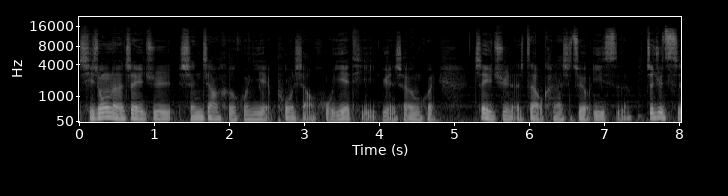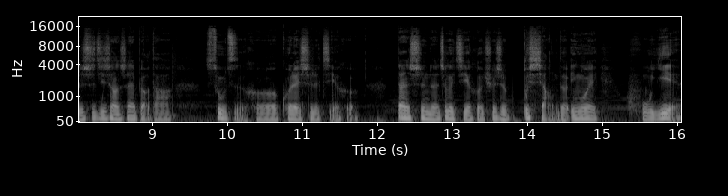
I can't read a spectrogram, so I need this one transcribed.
其中呢，这一句“神将合婚夜，破晓虎夜啼，远神恩惠”，这一句呢，在我看来是最有意思的。这句词实际上是在表达素子和傀儡师的结合，但是呢，这个结合却是不祥的，因为虎夜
